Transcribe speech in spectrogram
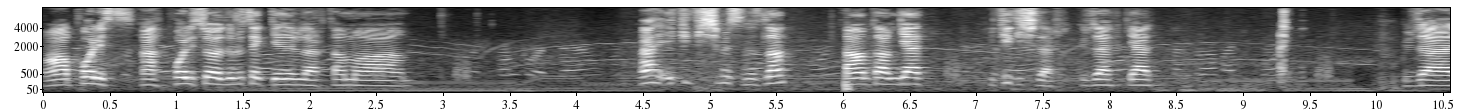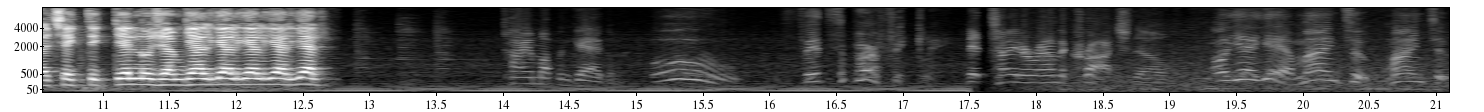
Aa polis. Heh polisi öldürürsek gelirler. Tamam. Heh iki kişi misiniz lan? Tamam tamam gel. İki kişiler. Güzel gel. Güzel çektik. Gelin hocam gel gel gel gel gel. Tie him up and gag him. Ooh, fits perfectly. Bit tight around the crotch, though. Oh yeah, yeah, mine too, mine too.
